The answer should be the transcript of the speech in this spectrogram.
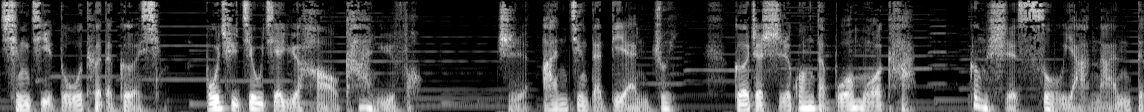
清寂独特的个性，不去纠结于好看与否。只安静的点缀，隔着时光的薄膜看，更是素雅难得。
